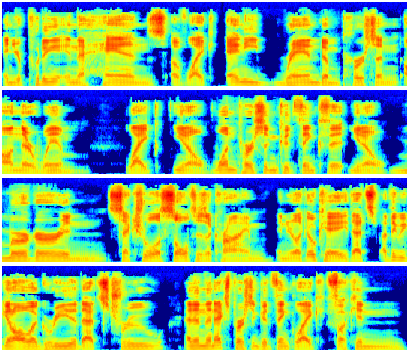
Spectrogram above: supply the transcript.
and you're putting it in the hands of like any random person on their whim. Like, you know, one person could think that, you know, murder and sexual assault is a crime. And you're like, okay, that's, I think we can all agree that that's true. And then the next person could think like fucking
